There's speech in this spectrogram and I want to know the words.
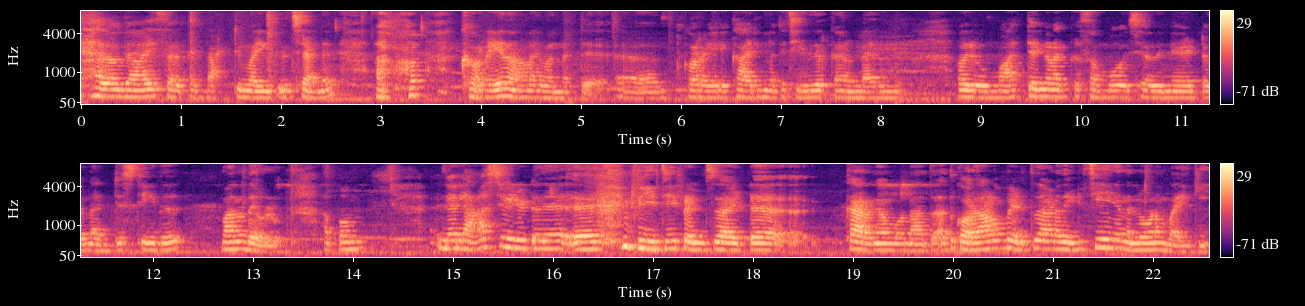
Hello guys welcome back to my YouTube channel അപ്പോൾ കുറേ നാളായി വന്നിട്ട് കുറേ കാര്യങ്ങളൊക്കെ ചെയ്തു തീർക്കാനുണ്ടായിരുന്നു. ഒരു മാറ്റങ്ങളൊക്കെ സംഭവിച്ചതിനായിട്ട് ഒന്ന് അഡ്ജസ്റ്റ് ചെയ്ത് വന്നതേ ഉള്ളൂ. അപ്പം ഞാൻ ലാസ്റ്റ് വീഡിയോ ഇട്ടത് പി ജി ഫ്രണ്ട്സുമായിട്ട് കറങ്ങാൻ പോകുന്നത് അത്. കുറേ നാൾ മുമ്പ് എടുത്തതാണ്. അത് ചെയ്യാൻ ഞാൻ നല്ലോണം വൈകി.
